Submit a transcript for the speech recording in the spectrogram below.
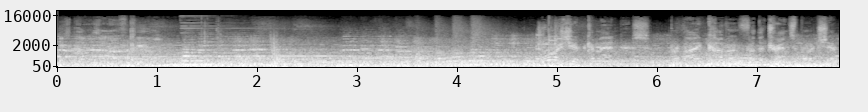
If kill. Warship commanders, provide cover for the transport ship.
